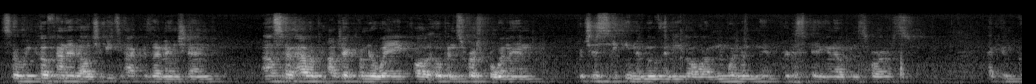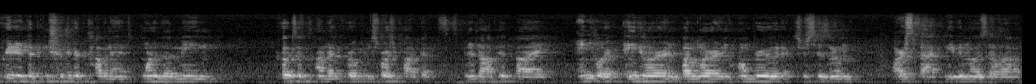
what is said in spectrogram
So we co-founded LGBTech as I mentioned. I also have a project underway called Open Source for Women, which is seeking to move the needle on women participating in open source. I created the Contributor Covenant, one of the main codes of conduct for open source projects. It's been adopted by Angular, Angular and Bundler and Homebrew and Exercism, RSpec, and even Mozilla.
